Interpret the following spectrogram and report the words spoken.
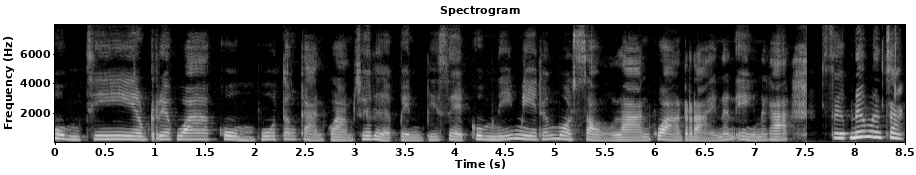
กลุ่มที่เรียกว่ากลุ่มผู้ต้องการความช่วยเหลือเป็นพิเศษ กลุ่มนี้มีทั้งหมด 2 ล้านกว่ารายนั่นเองนะคะ สืบเนื่องมาจาก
